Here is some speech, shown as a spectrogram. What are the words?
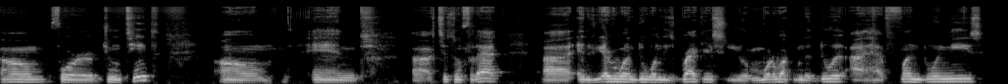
um, for Juneteenth. Um, and uh, stay tuned for that. Uh, and if you ever want to do one of these brackets, you're more than welcome to do it. I have fun doing these.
